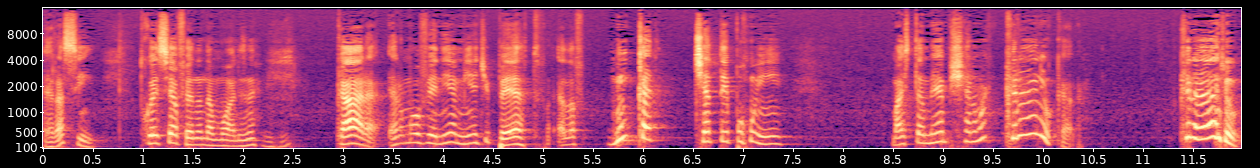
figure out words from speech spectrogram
Era assim. Tu conhecia a Fernanda Mores, né? Uhum. Cara, era uma ovelhinha minha de perto. Ela nunca tinha tempo ruim. Mas também a bicha era uma crânio, cara. Crânio.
